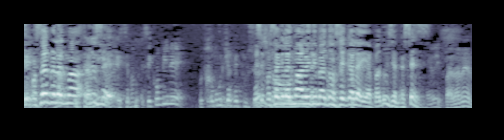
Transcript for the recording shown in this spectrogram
C'est pour ça que l'Agmara, je sais. Et c'est combiné. Autrement, tu as fait tout seul. C'est pour ça que l'Agmara lui dit, mais dans ces cas-là, il n'y a pas douze, il y en a seize. C'est pas la même.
